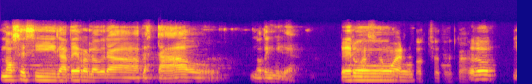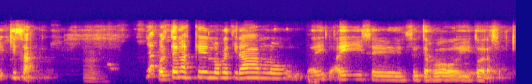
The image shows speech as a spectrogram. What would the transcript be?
no sé si la perra lo habrá aplastado, no tengo idea. Pero, pero quizá. Mm. Ya, pues el tema es que lo retiramos, ahí, ahí se, se enterró y todo el asunto.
